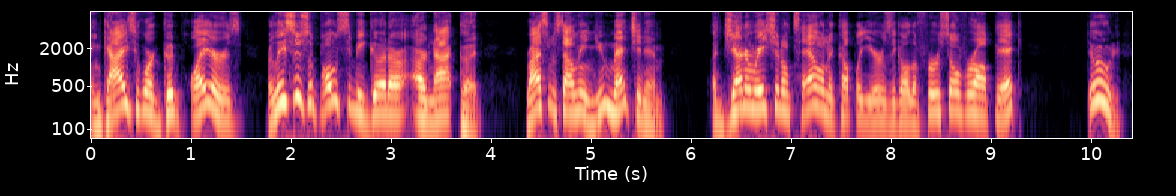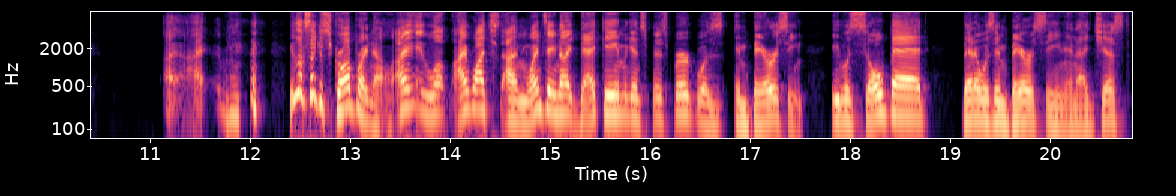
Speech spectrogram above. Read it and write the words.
And guys who are good players or at least they're supposed to be good are, are not good. Rasmus Dahlin you mentioned him. A generational talent a couple years ago the first overall pick. Dude I, I he looks like a scrub right now. I I watched on Wednesday night that game against Pittsburgh was embarrassing. He was so bad that it was embarrassing, and I just,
